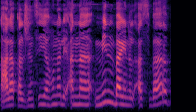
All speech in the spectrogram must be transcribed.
العلاقة الجنسية هنا لأن من بين الأسباب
